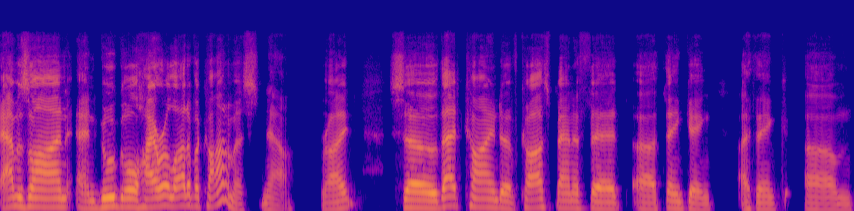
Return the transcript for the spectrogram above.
Amazon and Google hire a lot of economists now, right? So that kind of cost benefit uh, thinking, I think, um,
